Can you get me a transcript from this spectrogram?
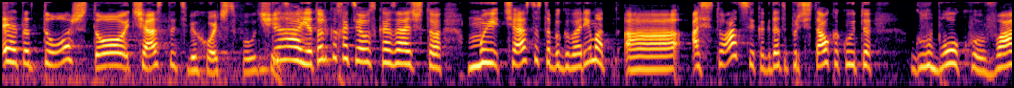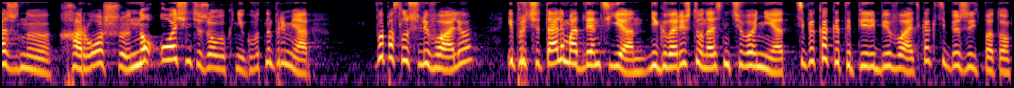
это то, что часто тебе хочется получить. Да, я только хотела сказать, что мы часто с тобой говорим о, о, о ситуации, когда ты прочитал какую-то глубокую, важную, хорошую, но очень тяжелую книгу. Вот, например, вы послушали Валю, и прочитали Мадлен Тьен. Не говори, что у нас ничего нет. Тебе как это перебивать? Как тебе жить потом?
